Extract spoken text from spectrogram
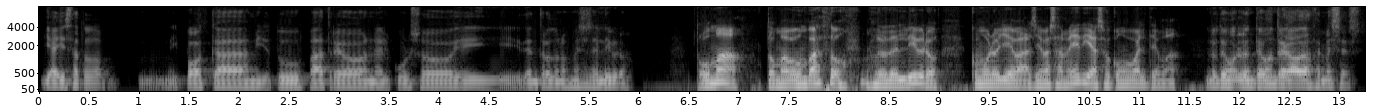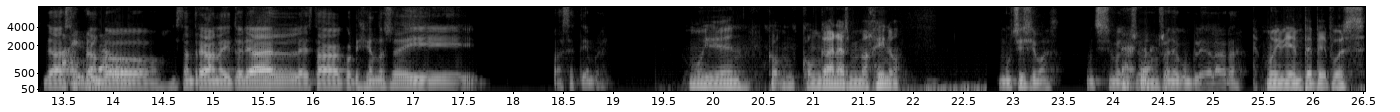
Y ahí está todo. Mi podcast, mi YouTube, Patreon, el curso y dentro de unos meses el libro. Toma, toma bombazo, lo del libro. ¿Cómo lo llevas? ¿Llevas a medias o cómo va el tema? Lo tengo, lo tengo entregado de hace meses. Ya estoy esperando, está entregado en editorial, está corrigiéndose y para septiembre. Muy bien, con, ganas, me imagino. Muchísimas, muchísimas ilusiones, un sueño cumplido, la verdad. Muy bien, Pepe, pues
